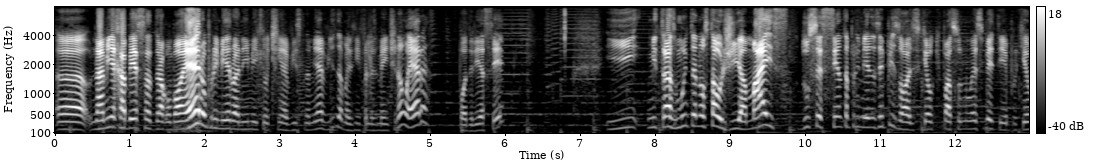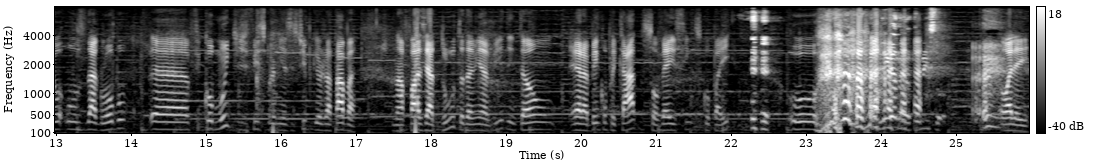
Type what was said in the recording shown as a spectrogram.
Ah, na minha cabeça, Dragon Ball era o primeiro anime que eu tinha visto na minha vida, mas infelizmente não era. Poderia ser. E me traz muita nostalgia, mais dos 60 primeiros episódios, que é o que passou no SBT, porque os da Globo eh, ficou muito difícil pra mim assistir, porque eu já tava na fase adulta da minha vida, então era bem complicado. Sou velho sim, desculpa aí. o... Liga não, eu também sou. Olha aí.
